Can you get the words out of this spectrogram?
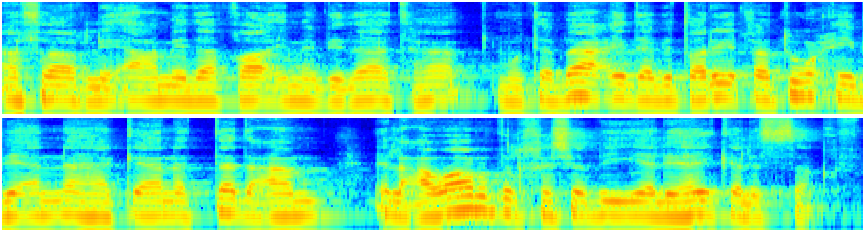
أثار لأعمدة قائمة بذاتها متباعدة بطريقة توحي بأنها كانت تدعم العوارض الخشبية لهيكل السقف.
